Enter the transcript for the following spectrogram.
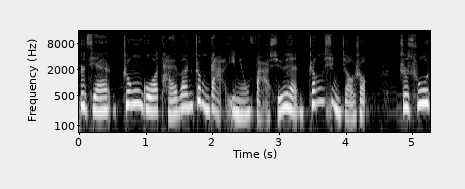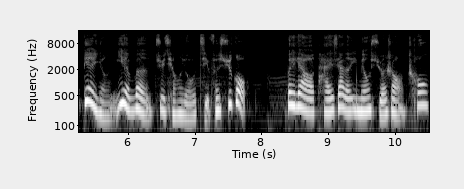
日前，中国台湾政大一名法学院张姓教授指出，电影《叶问》剧情有几分虚构。未料台下的一名学生称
